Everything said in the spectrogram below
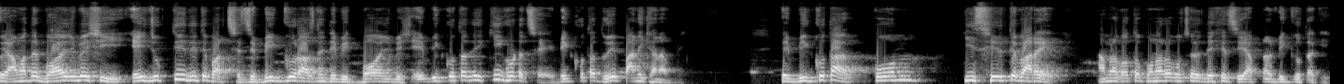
ওই আমাদের বয়স বেশি, এই যুক্তি দিতে পারছে যে বিজ্ঞ রাজনীতিবিদ বয়স বেশি। এই বিজ্ঞতা দিয়ে কি ঘটেছে? বিজ্ঞতা ধুয়ে পানি খান আপনি। এই বিজ্ঞতা কোন কি ছিঁড়তে পারে? আমরা গত পনেরো বছরে দেখেছি আপনার বিজ্ঞতা কি।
